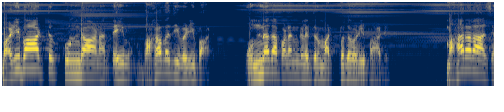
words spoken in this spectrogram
வழிபாட்டுக்குண்டான தெய்வம் பகவதி வழிபாடு. உன்னத பலன்களை தரும் அற்புத வழிபாடு. மகர ராசி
